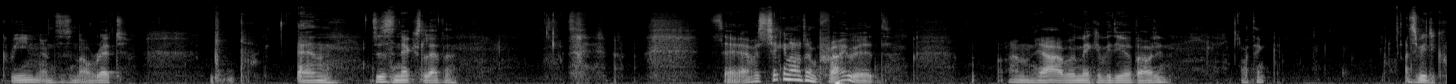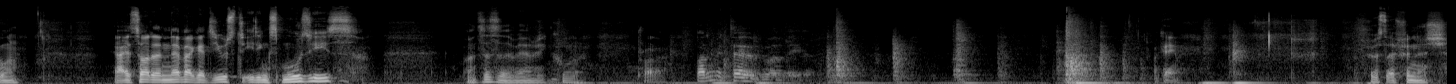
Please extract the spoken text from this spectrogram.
green and this is now red. And this is next level. so I was checking out in private. And yeah, I will make a video about it. I think. It's really cool. I thought I'd never get used to eating smoothies, but this is a very cool product. But let me tell you about later. Okay. First I finish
